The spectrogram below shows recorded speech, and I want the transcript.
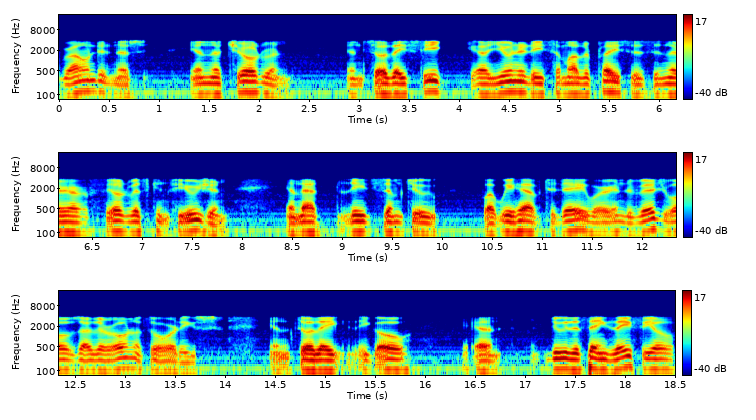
groundedness in the children. And so they seek uh, unity some other places and they're filled with confusion. And that leads them to what we have today, where individuals are their own authorities. And so they, they go and do the things they feel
